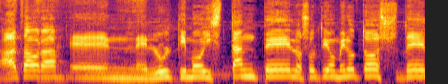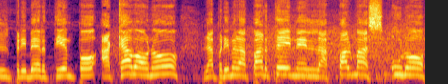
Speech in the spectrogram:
Hasta ahora. En el último instante, los últimos minutos del primer tiempo, ¿acaba o no la primera parte en el Las Palmas 1,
